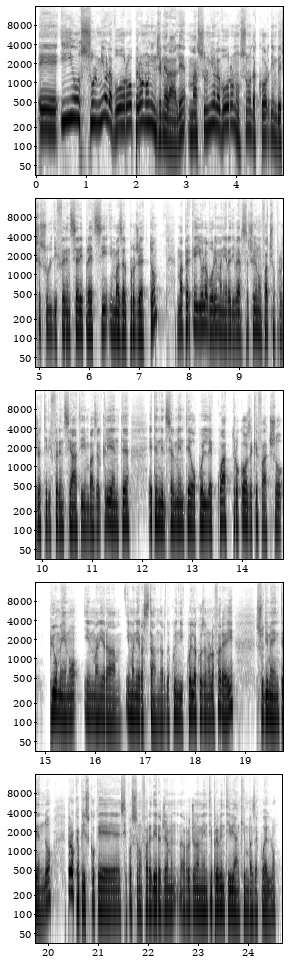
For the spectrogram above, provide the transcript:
E io sul mio lavoro, però non in generale, ma sul mio lavoro non sono d'accordo invece sul differenziare i prezzi in base al progetto, ma perché io lavoro in maniera diversa, cioè io non faccio progetti differenziati in base al cliente e tendenzialmente ho quelle quattro cose che faccio più o meno in maniera, in maniera, standard, quindi quella cosa non la farei, su di me intendo, però capisco che si possono fare dei ragionamenti preventivi anche in base a quello.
